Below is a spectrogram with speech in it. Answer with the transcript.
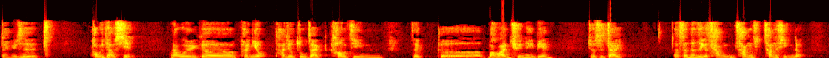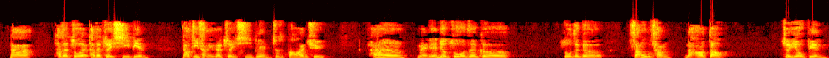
等于是同一条线。那我有一个朋友，他就住在靠近这个宝安区那边，就是在那深圳是一个长长长形的。那他在坐在他在最西边，然后机场也在最西边，就是宝安区。他呢每天就坐这个坐这个商务舱，然后到。最右边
